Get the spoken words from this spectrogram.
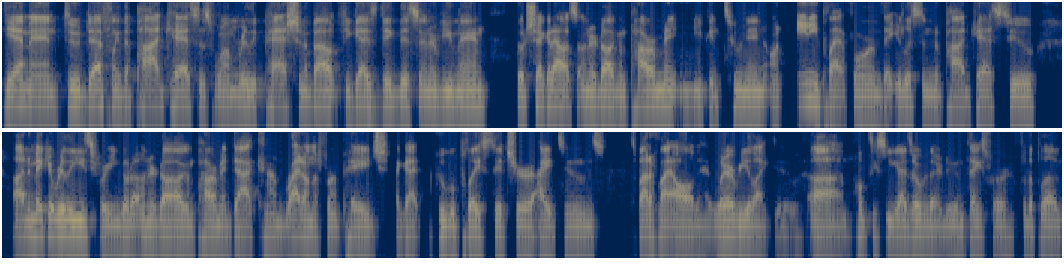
Yeah, man, dude, definitely. The podcast is what I'm really passionate about. If you guys dig this interview, man, go check it out. It's Underdog Empowerment. You can tune in on any platform that you're listening to podcasts to. Uh, to make it really easy for you, you can go to underdogempowerment.com right on the front page. I got Google Play, Stitcher, iTunes, Spotify, all that, whatever you like to. Uh, hope to see you guys over there, dude. And thanks for for the plug.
